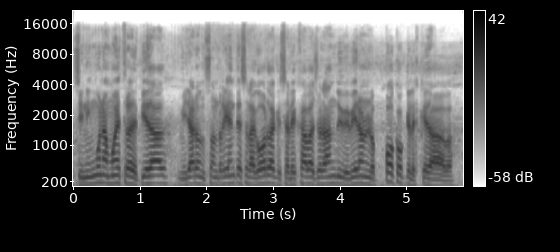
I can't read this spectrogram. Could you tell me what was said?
sin ninguna muestra de piedad, miraron sonrientes a la gorda que se alejaba llorando y bebieron lo poco que les quedaba.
